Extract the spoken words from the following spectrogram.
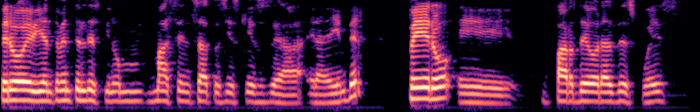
pero evidentemente el destino más sensato, si es que eso sea, era Denver, pero eh, un par de horas después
